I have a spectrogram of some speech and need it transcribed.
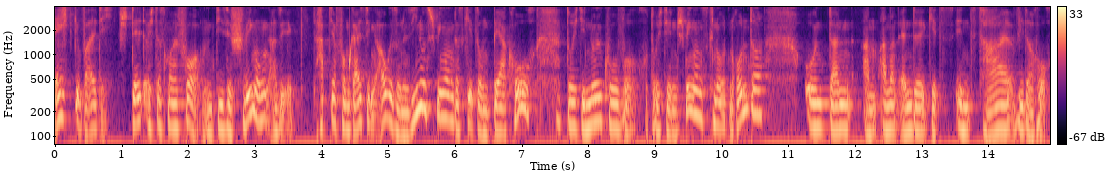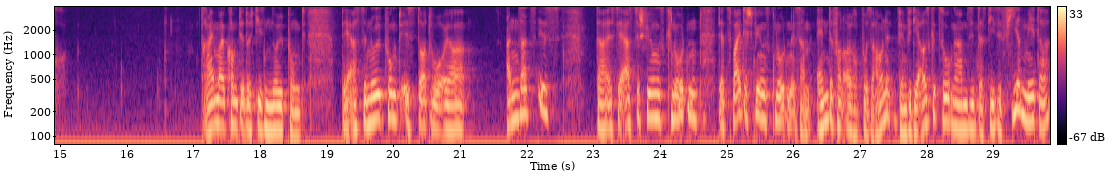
echt gewaltig. Stellt euch das mal vor. Und diese Schwingung, also ihr habt ja vom geistigen Auge so eine Sinusschwingung, das geht so einen Berg hoch, durch die Nullkurve, durch den Schwingungsknoten runter und dann am anderen Ende geht es ins Tal wieder hoch. Dreimal kommt ihr durch diesen Nullpunkt. Der erste Nullpunkt ist dort, wo euer Ansatz ist. Da ist der erste Schwingungsknoten. Der zweite Schwingungsknoten ist am Ende von eurer Posaune. Wenn wir die ausgezogen haben, sind das diese vier Meter.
